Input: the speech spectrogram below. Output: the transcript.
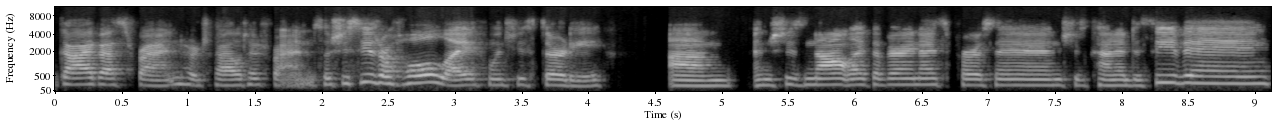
guy best friend, her childhood friend. So she sees her whole life when she's 30 um, and she's not like a very nice person. She's kind of deceiving.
